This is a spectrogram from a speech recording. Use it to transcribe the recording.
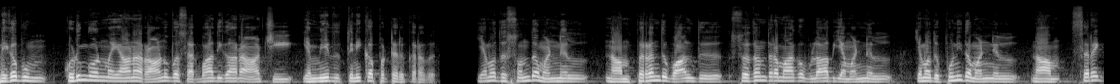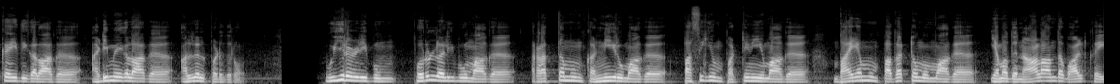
மிகவும் கொடுங்கோன்மையான இராணுவ சர்வாதிகார ஆட்சி எம் மீது திணிக்கப்பட்டிருக்கிறது. எமது சொந்த மண்ணில் நாம் பிறந்து வாழ்ந்து சுதந்திரமாக உலாவிய மண்ணில் எமது புனித மண்ணில் நாம் சிறை கைதிகளாக அடிமைகளாக அல்லல்படுகிறோம். உயிரழிவும் பொருளழிவுமாக இரத்தமும் கண்ணீருமாக பசியும் பட்டினியுமாக பயமும் பதட்டமுமாக எமது நாளாந்த வாழ்க்கை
